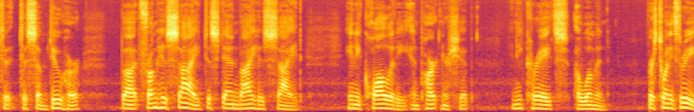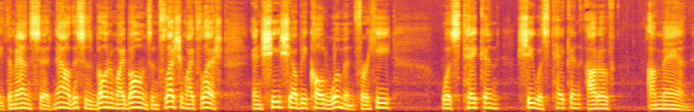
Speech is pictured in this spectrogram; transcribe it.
to, to subdue her, but from his side to stand by his side in equality and partnership. And he creates a woman. Verse 23 The man said, Now this is bone of my bones and flesh of my flesh, and she shall be called woman, for he was taken, she was taken out of a man.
